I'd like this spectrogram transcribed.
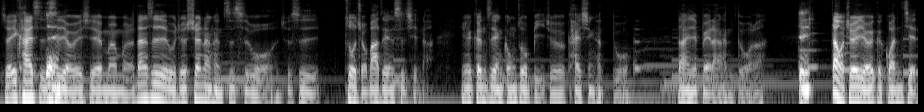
所以一开始是有一些 murmur，但是我觉得轩然很支持我，就是做酒吧这件事情啊。因为跟之前工作比就开心很多，当然也北蓝很多了。对，但我觉得有一个关键，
